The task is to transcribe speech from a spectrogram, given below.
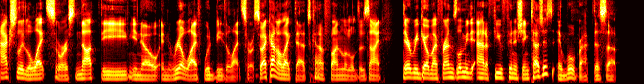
actually the light source, not the, you know, in real life would be the light source. So I kind of like that. It's kind of fun little design. There we go, my friends. Let me add a few finishing touches and we'll wrap this up.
